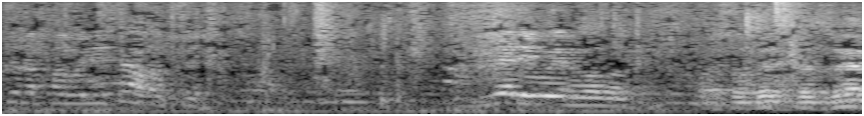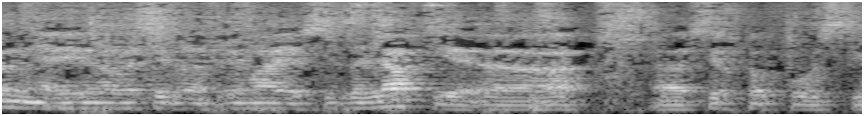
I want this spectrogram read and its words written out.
Вчора повилітало все. Двері вирвало. Особисте звернення Ірина Васильівна приймає всі заявки, е, е, всіх, хто в курсі,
